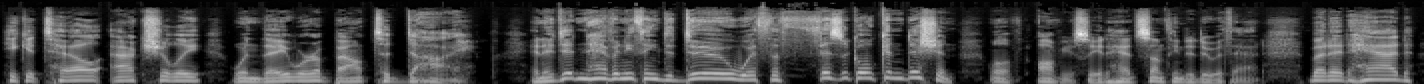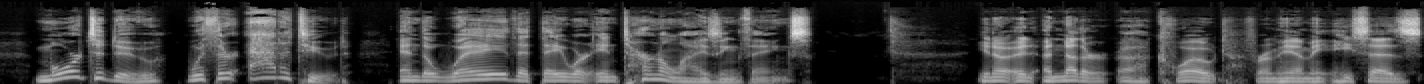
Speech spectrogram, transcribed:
He could tell actually when they were about to die and it didn't have anything to do with the physical condition. Well, obviously it had something to do with that, but it had more to do with their attitude and the way that they were internalizing things. You know, another uh, quote from him, he, he says,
